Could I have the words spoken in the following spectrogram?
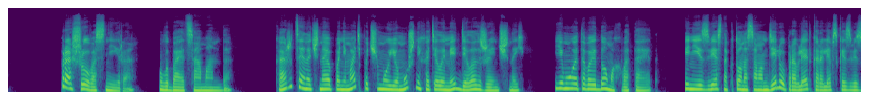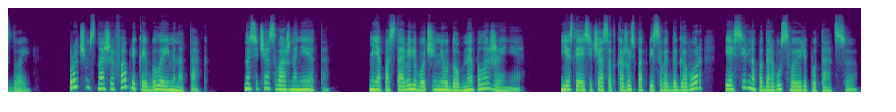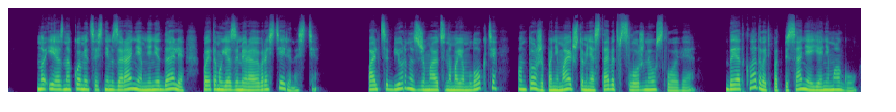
«Прошу вас, Нира», — улыбается Аманда. Кажется, я начинаю понимать, почему ее муж не хотел иметь дело с женщиной. Ему этого и дома хватает. И неизвестно, кто на самом деле управляет королевской звездой. Впрочем, с нашей фабрикой было именно так. Но сейчас важно не это. Меня поставили в очень неудобное положение. Если я сейчас откажусь подписывать договор, я сильно подорву свою репутацию. Но и ознакомиться с ним заранее мне не дали, поэтому я замираю в растерянности. Пальцы Бьорна сжимаются на моем локте, он тоже понимает, что меня ставят в сложные условия. Да и откладывать подписание я не могу.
